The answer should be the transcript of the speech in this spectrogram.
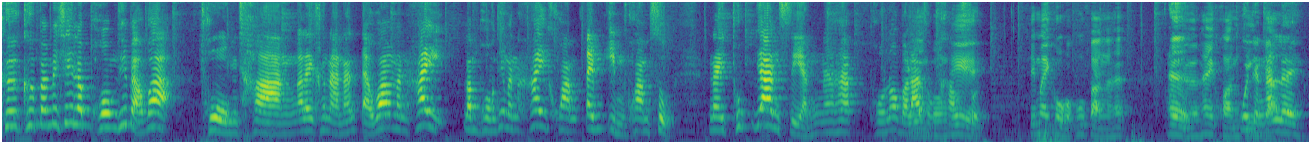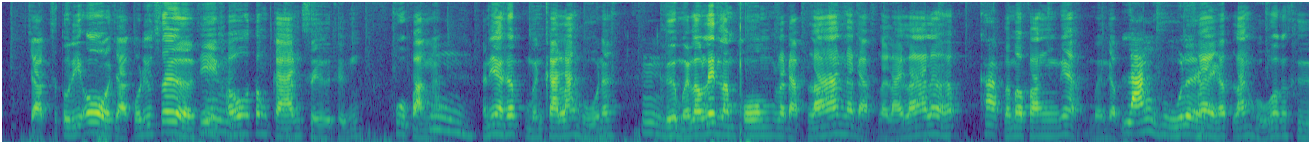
คือคือมันไม่ใช่ลำโพงที่แบบว่าโฉงชางอะไรขนาดนั้น แต่ว่ามันให้ลำโพงที่มันให้ความเต็มอิ่มความสุขในทุกย่านเสียงนะครับโทโนบาลานซ์ของเขาที่สุด ที่ไม่โกหกผู้ฟังนะฮะเออ คือให้ความจพูดริงอย่างนั้นเลย จากสตูดิโอจากโปรดิวเซอร์ที่อืมเขาต้องการสื่อถึง ผู้ฟังอะอืมอันเนี้ยครับเหมือนการล้างหูนะอืมคือเหมือนเราเล่นลำโพงระดับล้านระดับหลายๆล้านแล้วครับครับเรามาฟังเนี่ยเหมือนกับล้างหูเลยใช่ครับล้างหูก็คือ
